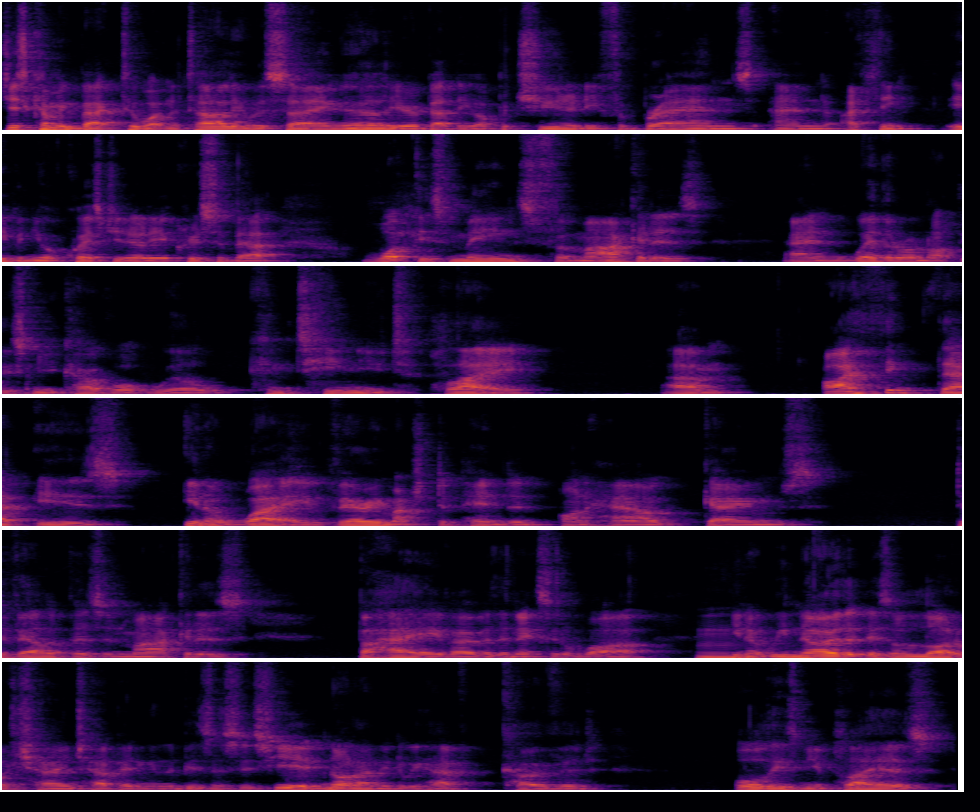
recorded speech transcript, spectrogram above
Just coming back to what Natalia was saying earlier about the opportunity for brands, and I think even your question earlier, Chris, about what this means for marketers and whether or not this new cohort will continue to play, um, I think that is, in a way, very much dependent on how games developers and marketers behave over the next little while. Mm. You know, we know that there's a lot of change happening in the business this year. Not only do we have COVID, all these new players,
